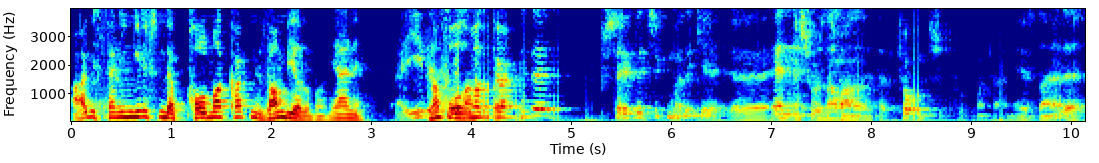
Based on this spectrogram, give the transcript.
Abi sen İngilizsin de Paul McCartney Zambiyalı mı? Yani Ya iyi de Nasıl Paul? McCartney de şeyde çıkmadı ki. Ee, en meşhur zamanı tabii çok meşhur Paul McCartney. Efsane de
